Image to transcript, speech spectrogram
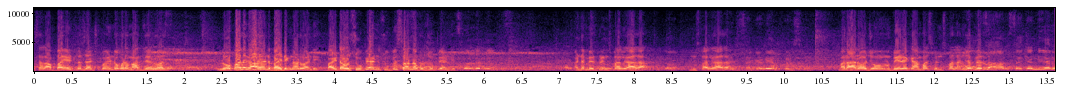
అసలు అబ్బాయి ఎట్లా చచ్చిపోయిండో కూడా మాకు తెలియదు. లోపల కాదండి బయటికి నడవండి. బయట చూపించండి చూపిస్తాన్నప్పుడు చూపించండి వాళ్ళే పిలిపిస్తాను అంటే మీరు ప్రిన్సిపల్ కాదా? ప్రిన్సిపల్ కాదా? సెకండ్ ఇయర్ ప్రిన్సిపల్ మరి ఆ రోజు వేరే క్యాంపస్ ప్రిన్సిపల్ అని చెప్పారు? సెకండ్ ఇయర్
